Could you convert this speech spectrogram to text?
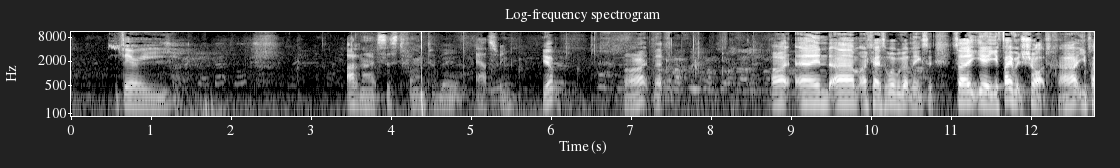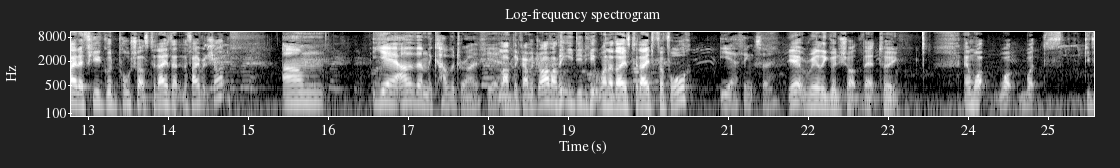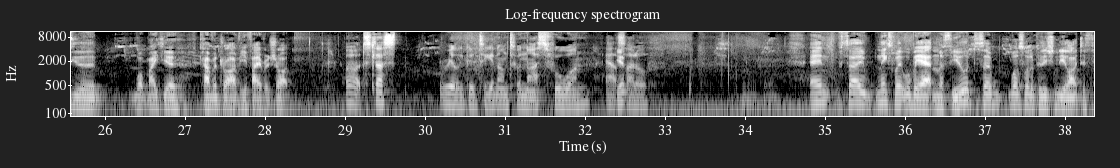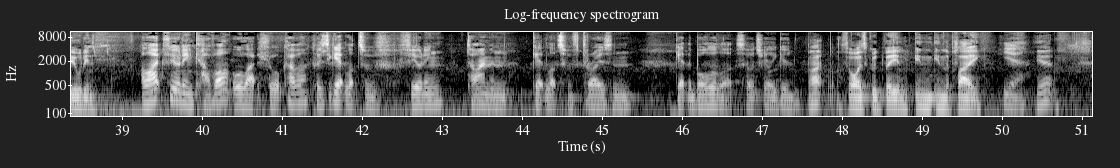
very. I don't know. It's just fun to bowl outswing. Yep. All right. All right, and um, okay. So what we got next? So yeah, your favourite shot. All right, you played a few good pull shots today. Is that the favourite shot? Um, yeah. Other than the cover drive, yeah. Love the cover drive. I think you did hit one of those today for four. Yeah, I think so. Yeah, really good shot that too. And what what what gives you the what makes your cover drive your favourite shot? Oh, it's just really good to get onto a nice full one outside of. And so next week we'll be out in the field. So what sort of position do you like to field in? I like fielding cover or like short cover because you get lots of fielding time and get lots of throws and get the ball a lot. So it's really good. Right, it's always good to be in, in, in the play. Yeah. Yeah.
